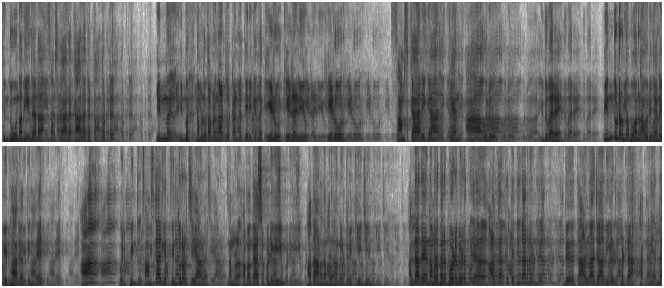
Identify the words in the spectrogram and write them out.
സിന്ധു നദീതട സംസ്കാര കാലഘട്ടം തൊട്ട് ഇന്ന് ഇപ്പൊ നമ്മൾ തമിഴ്നാട്ടിൽ കണ്ടെത്തിയിരിക്കുന്ന കീഴൂ കീഴഴിയൂ കീഴൂർ സാംസ്കാരിക ആ ഒരു ഇതുവരെ പിന്തുടർന്നു പോകുന്ന ഒരു ജനവിഭാഗത്തിന്റെ ആ ഒരു പിന്തു സാംസ്കാരിക പിന്തുടർച്ചയാണ് നമ്മൾ അവകാശപ്പെടുകയും അതാണ് നമ്മൾ മുന്നോട്ട് വെക്കുകയും ചെയ്യുന്നത്. അല്ലാതെ നമ്മൾ പലപ്പോഴും ഇവിടെ ആൾക്കാർക്ക് തെറ്റിദ്ധാരണയുണ്ട്. ഇത് താഴ്ന്ന ജാതികൾപ്പെട്ട അങ്ങനെയല്ല.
